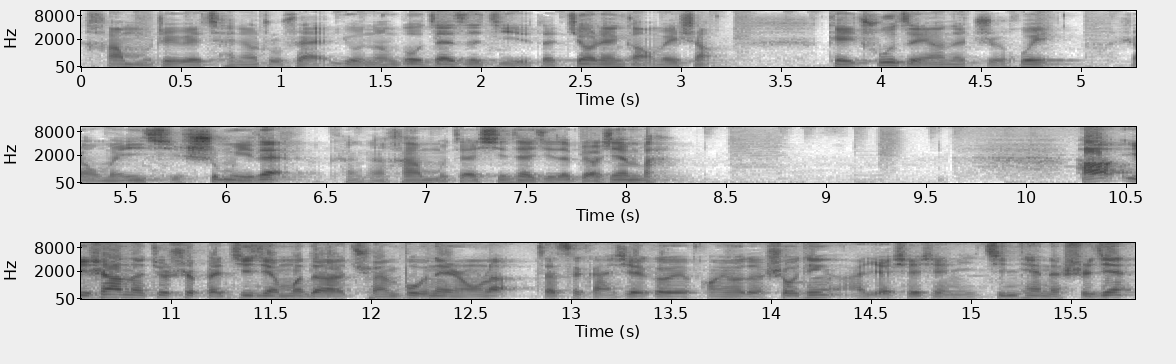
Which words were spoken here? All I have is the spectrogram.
哈姆这位菜鸟主帅又能够在自己的教练岗位上。给出怎样的指挥？让我们一起拭目以待，看看哈姆在新赛季的表现吧。好，以上呢就是本期节目的全部内容了。再次感谢各位朋友的收听啊，也谢谢你今天的时间。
